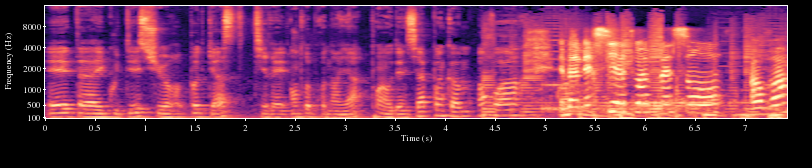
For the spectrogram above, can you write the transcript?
est à écouter sur podcast-entrepreneuriat.audencia.com. Au revoir. Eh ben, merci à toi Vincent. Au revoir.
